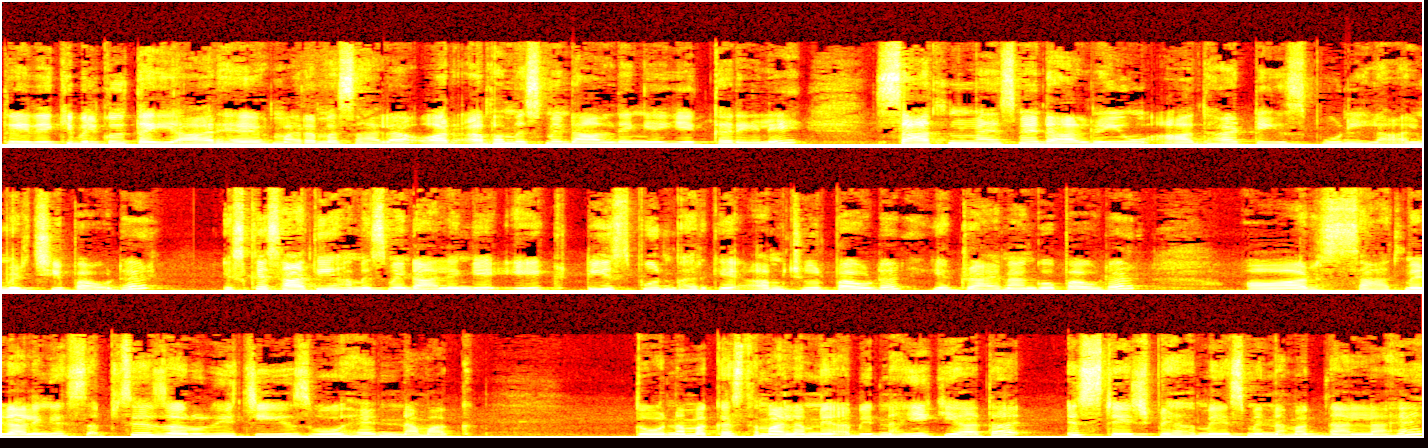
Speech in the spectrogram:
तो ये देखिए बिल्कुल तैयार है हमारा मसाला और अब हम इसमें डाल देंगे ये करेले। साथ में मैं इसमें डाल रही हूँ आधा टी लाल मिर्ची पाउडर इसके साथ ही हम इसमें डालेंगे एक टीस्पून भर के अमचूर पाउडर या ड्राई मैंगो पाउडर और साथ में डालेंगे सबसे ज़रूरी चीज़ वो है नमक। तो नमक का इस्तेमाल हमने अभी नहीं किया था, इस स्टेज पे हमें इसमें नमक डालना है।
